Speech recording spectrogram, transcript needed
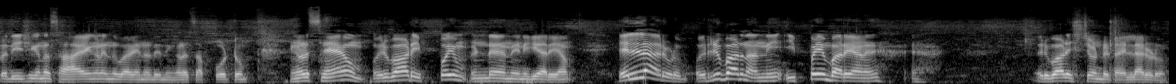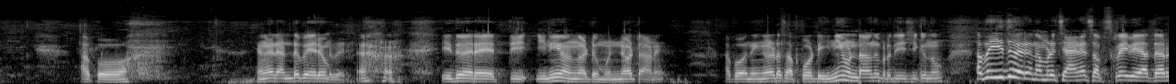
പ്രതീക്ഷിക്കുന്ന സഹായങ്ങൾ എന്ന് പറയുന്നത്. നിങ്ങളുടെ സപ്പോർട്ടും നിങ്ങളുടെ സ്നേഹവും ഒരുപാട് ഇപ്പോഴും ഉണ്ട് എന്ന് എനിക്കറിയാം. എല്ലാവരോടും ഒരുപാട് നന്ദി. ഇപ്പോഴും പറയാണ്. ഒരുപാട് ഇഷ്ടമുണ്ട് കേട്ടോ എല്ലാവരോടും. അപ്പോൾ ഞങ്ങൾ രണ്ടുപേരും ഇതുവരെ എത്തി. ഇനിയും അങ്ങോട്ട് മുന്നോട്ടാണ്. അപ്പോൾ നിങ്ങളുടെ സപ്പോർട്ട് ഇനിയും ഉണ്ടാവുമെന്ന് പ്രതീക്ഷിക്കുന്നു. അപ്പോൾ ഇതുവരെ നമ്മുടെ ചാനൽ സബ്സ്ക്രൈബ് ചെയ്യാത്തവർ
